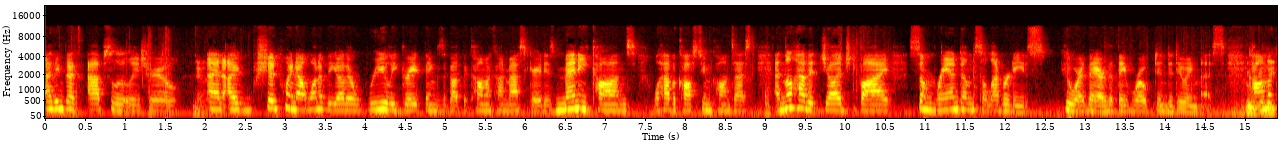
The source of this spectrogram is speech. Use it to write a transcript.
I think that's absolutely true. Yeah. And I should point out one of the other really great things about the Comic Con Masquerade is many cons will have a costume contest and they'll have it judged by some random celebrities who are there that they've roped into doing this. Who really Comic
